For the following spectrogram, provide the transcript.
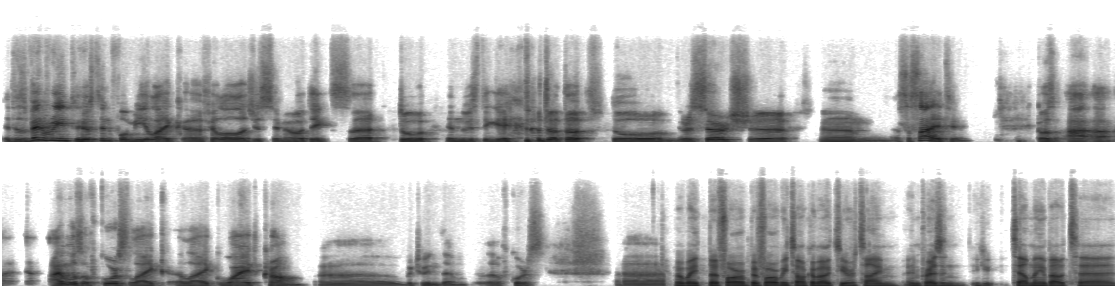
it is very interesting for me, like uh, philology, semiotics, uh, to investigate, to, to, to research uh, um, society, because I, I, I was, of course, like like white crown uh, between them, of course. Uh, but wait, before before we talk about your time in prison, you, tell me about uh,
